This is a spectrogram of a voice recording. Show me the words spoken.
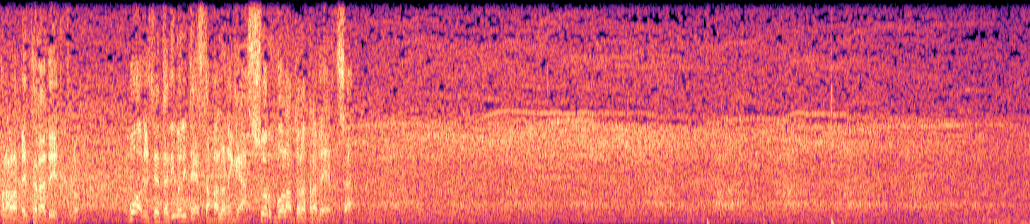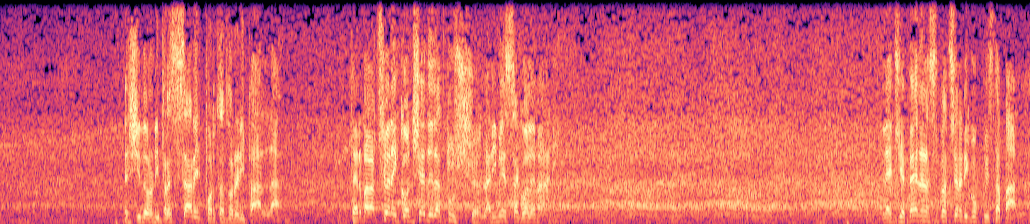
Prova a metterla dentro. Buono il tentativo di testa pallone che ha sorvolato la traversa. Decidono di pressare il portatore di palla. Ferma l'azione e concede la touche, la rimessa con le mani. Legge bene la situazione di conquista palla.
